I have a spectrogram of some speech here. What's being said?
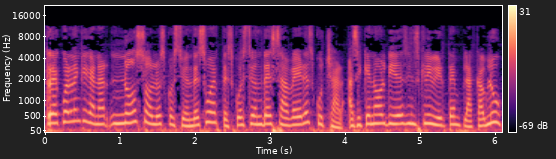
Recuerden que ganar no solo es cuestión de suerte, es cuestión de saber escuchar. Así que no olvides inscribirte en Placa Blue,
